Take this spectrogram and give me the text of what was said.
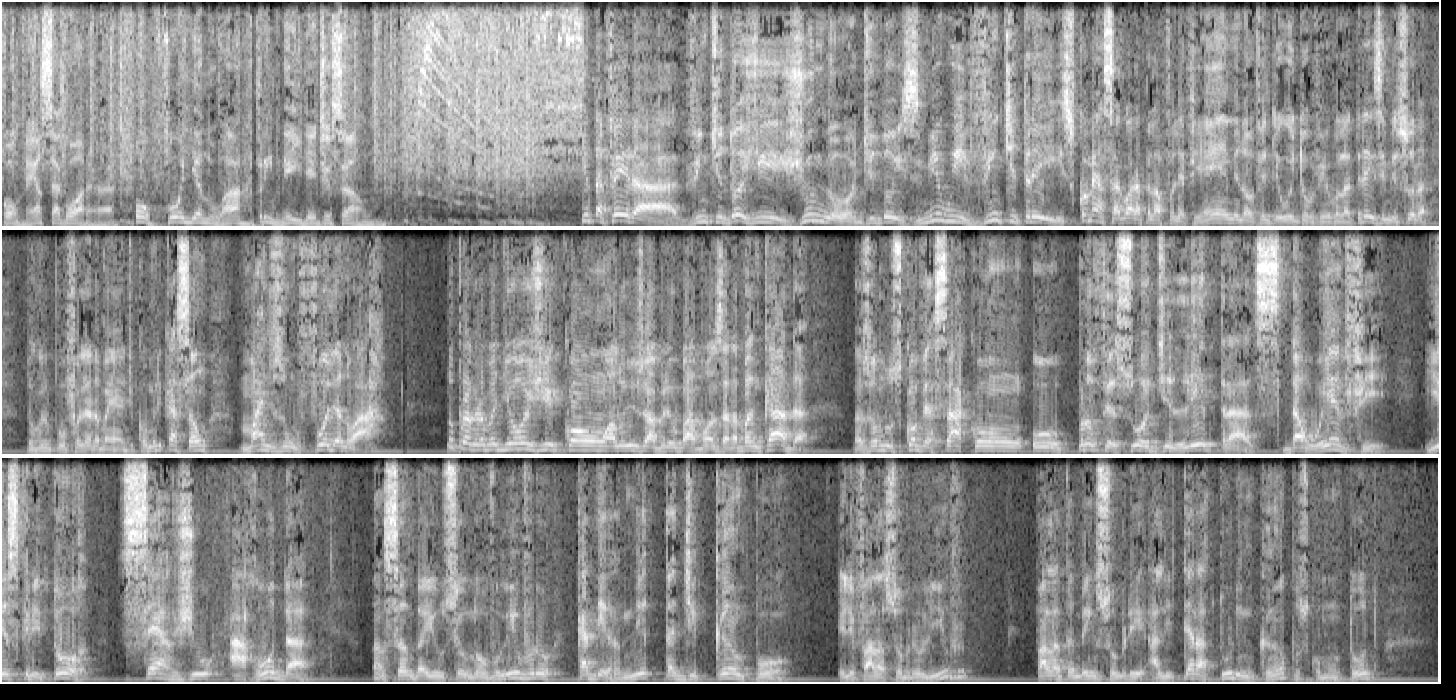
Começa agora o Folha no Ar, primeira edição. Quinta-feira, 22 de junho de 2023. Começa agora pela Folha FM 98,3, emissora do grupo Folha da Manhã de Comunicação, mais um Folha no Ar. No programa de hoje, com a Luiz Abreu Barbosa na bancada, nós vamos conversar com o professor de letras da UENF e escritor Sérgio Arruda, lançando aí o seu novo livro, Caderneta de Campo. Ele fala sobre o livro, fala também sobre a literatura em campus como um todo,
